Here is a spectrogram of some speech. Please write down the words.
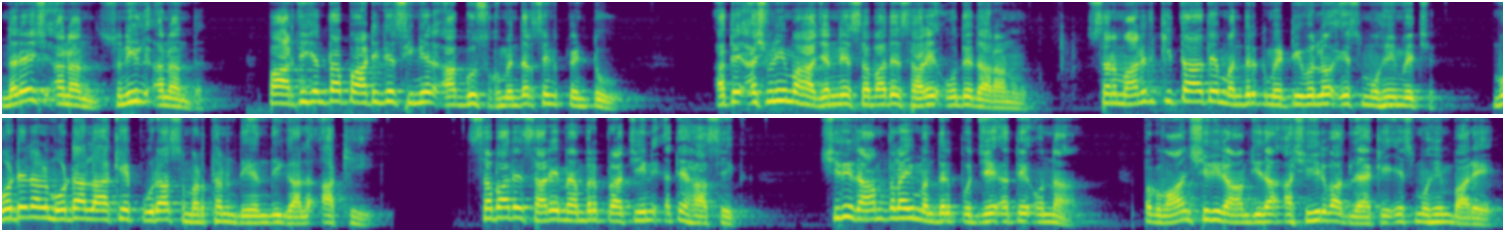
ਨਰੇਸ਼ ਆਨੰਦ, ਸੁਨੀਲ ਆਨੰਦ, ਭਾਰਤੀ ਜਨਤਾ ਪਾਰਟੀ ਦੇ ਸੀਨੀਅਰ ਆਗੂ ਸੁਖਮਿੰਦਰ ਸਿੰਘ ਪਿੰਟੂ ਅਤੇ ਅਸ਼ਵਨੀ ਮਹਾਜਨ ਨੇ ਸਭਾ ਦੇ ਸਾਰੇ ਅਹੁਦੇਦਾਰਾਂ ਨੂੰ ਸਨਮਾਨਿਤ ਕੀਤਾ ਅਤੇ ਮੰਦਿਰ ਕਮੇਟੀ ਵੱਲੋਂ ਇਸ ਮੁਹਿੰਮ ਵਿੱਚ ਮੋਢੇ ਨਾਲ ਮੋਢਾ ਲਾ ਕੇ ਪੂਰਾ ਸਮਰਥਨ ਦੇਣ ਦੀ ਗੱਲ ਆਖੀ। ਸਭਾ ਦੇ ਸਾਰੇ ਮੈਂਬਰ ਪ੍ਰਾਚੀਨ ਇਤਿਹਾਸਿਕ ਸ਼੍ਰੀ ਰਾਮਤਲਾਈ ਮੰਦਿਰ ਪੁੱਜੇ ਅਤੇ ਉਹਨਾਂ ਭਗਵਾਨ ਸ਼੍ਰੀ ਰਾਮ ਜੀ ਦਾ ਆਸ਼ੀਰਵਾਦ ਲੈ ਕੇ ਇਸ ਮੁਹਿੰਮ ਬਾਰੇ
